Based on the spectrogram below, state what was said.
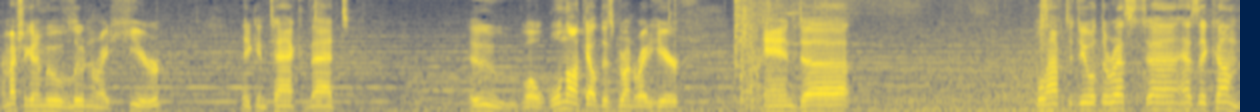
I'm actually going to move Ludin right here. They can attack that... Ooh, well, we'll knock out this grunt right here. And, uh, we'll have to deal with the rest uh, as they come.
